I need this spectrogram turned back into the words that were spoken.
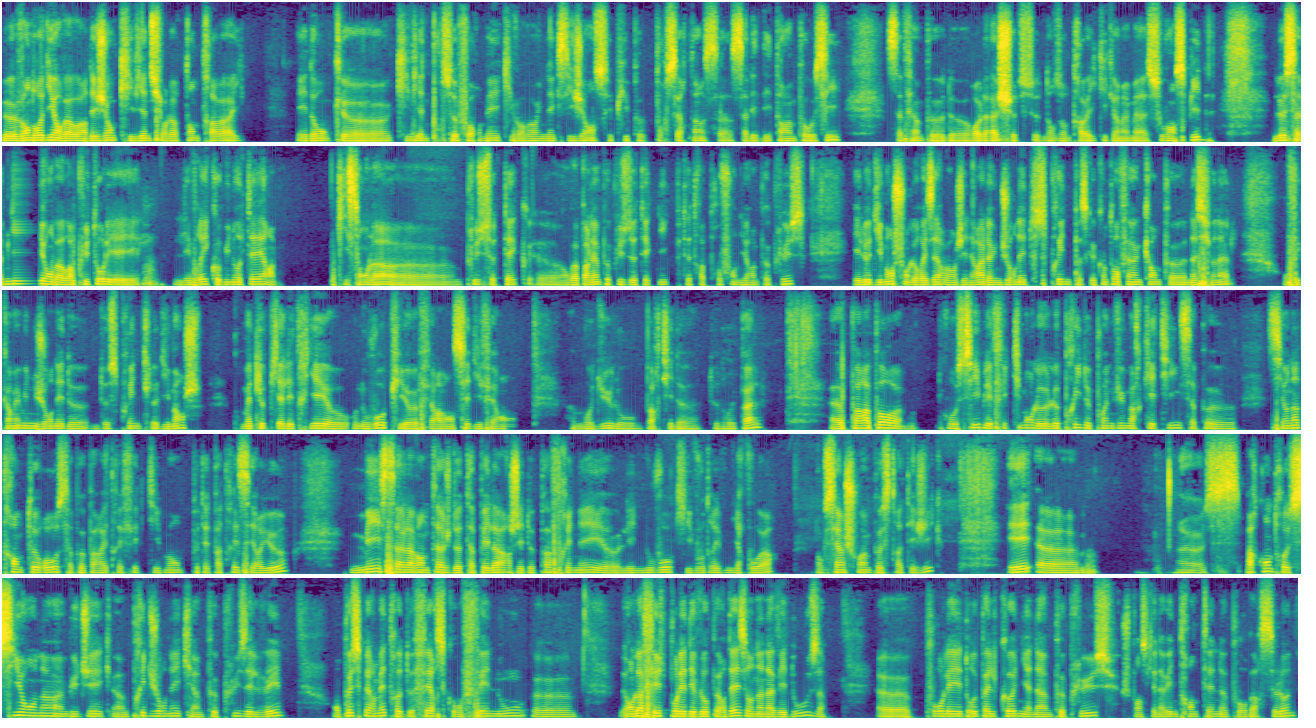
Le vendredi, on va avoir des gens qui viennent sur leur temps de travail et donc euh, qui viennent pour se former, qui vont avoir une exigence, et puis pour certains, ça, ça les détend un peu aussi. Ça fait un peu de relâche dans un travail qui est quand même euh, souvent speed. Le samedi, on va avoir plutôt les, les vrais communautaires qui sont là, euh, plus tech. Euh, on va parler un peu plus de technique, peut-être approfondir un peu plus. Et le dimanche, on le réserve en général à une journée de sprint, parce que quand on fait un camp national, on fait quand même une journée de, sprint le dimanche pour mettre le pied à l'étrier au, nouveau, puis euh, faire avancer différents euh, modules ou parties de, Drupal. Euh, par rapport aux cibles, effectivement, le, prix de point de vue marketing, ça peut, si on a 30 euros, ça peut paraître effectivement peut-être pas très sérieux, mais ça a l'avantage de taper large et de pas freiner les nouveaux qui voudraient venir voir. Donc c'est un choix un peu stratégique. Et euh, euh, par contre, si on a un budget, un prix de journée qui est un peu plus élevé, on peut se permettre de faire ce qu'on fait nous. Euh, on l'a fait pour les développeurs Days, on en avait 12. pour les DrupalCon, il y en a un peu plus. Je pense qu'il y en avait une trentaine pour Barcelone.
